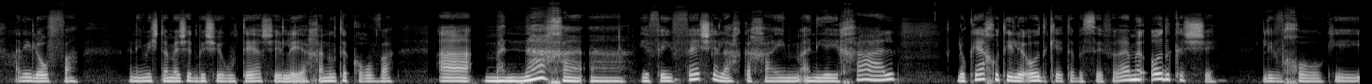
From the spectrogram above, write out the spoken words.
אני לא הופעה. אני משתמשת בשירותיה של אה, החנות הקרובה. המנח היפהפה שלך, ככה, עם אני היכל, לוקח אותי לעוד קטע בספר. היה מאוד קשה לבחור, כי,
